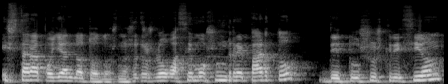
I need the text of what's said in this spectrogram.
estar apoyando a todos. Nosotros luego hacemos un reparto de tu suscripción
